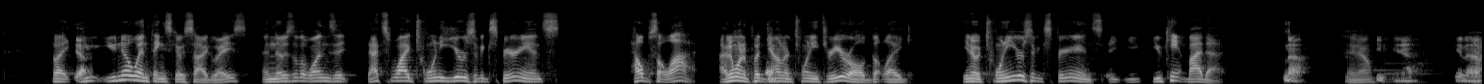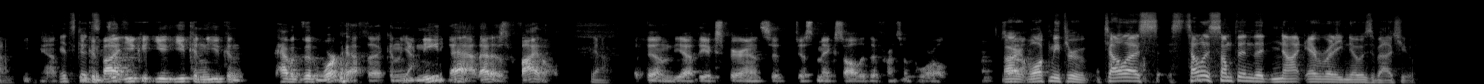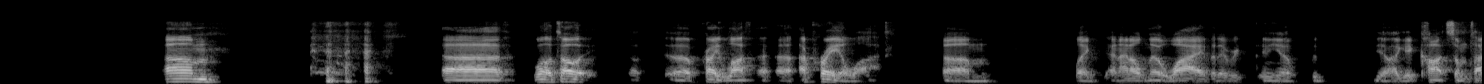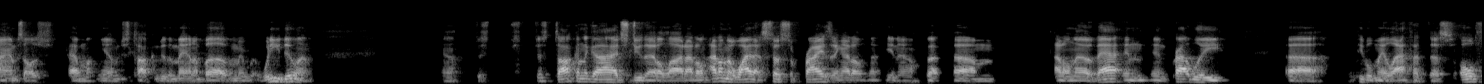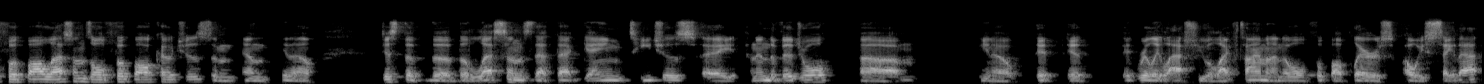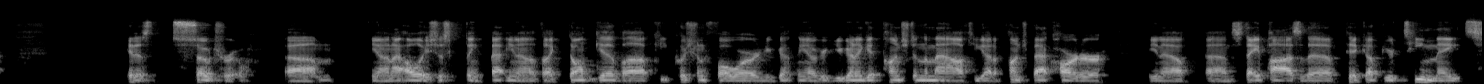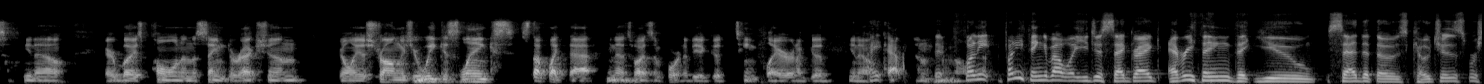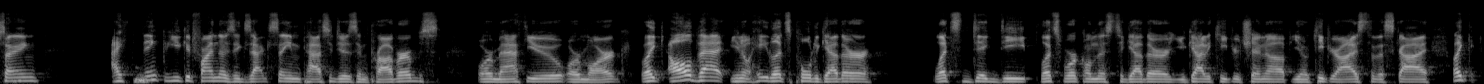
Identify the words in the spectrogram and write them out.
but yeah. you, you know, when things go sideways and those are the ones that that's why 20 years of experience helps a lot. I don't want to put down a 23 year old, but like, you know, 20 years of experience, you, you can't buy that. No, you know, yeah. You know, yeah. it's good. You can buy. You can you you can you can have a good work ethic, and yeah. you need that. That is vital. Yeah. But then, yeah, the experience it just makes all the difference in the world. So, all right, walk me through. Tell us tell us something that not everybody knows about you. Um. uh. Well, it's all uh, uh probably a lot. Uh, uh, I pray a lot. Um. Like, and I don't know why, but every you know, the you know, I get caught sometimes. I'll just have my, you know, I'm just talking to the man above. I mean, what are you doing? Yeah, just just talking to God. I just do that a lot. I don't I don't know why that's so surprising. I don't you know, but um, I don't know that and and probably uh, people may laugh at this. Old football lessons, old football coaches, and and you know, just the the the lessons that that game teaches a an individual. Um, you know, it it it really lasts you a lifetime. And I know old football players always say that. It is so true. Um, you know, and I always just think that, you know, like don't give up, keep pushing forward. You're gonna, you know, you're to get punched in the mouth. You got to punch back harder. You know, um, stay positive. Pick up your teammates. You know, everybody's pulling in the same direction. You're only as strong as your weakest links. Stuff like that. You know, that's why it's important to be a good team player and a good, you know, I, captain. Funny, funny thing about what you just said, Greg. Everything that you said that those coaches were saying I mm-hmm. think you could find those exact same passages in Proverbs or Matthew or Mark. Like all that, you know, hey, let's pull together. Let's dig deep. Let's work on this together. You got to keep your chin up, you know, keep your eyes to the sky. Like,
